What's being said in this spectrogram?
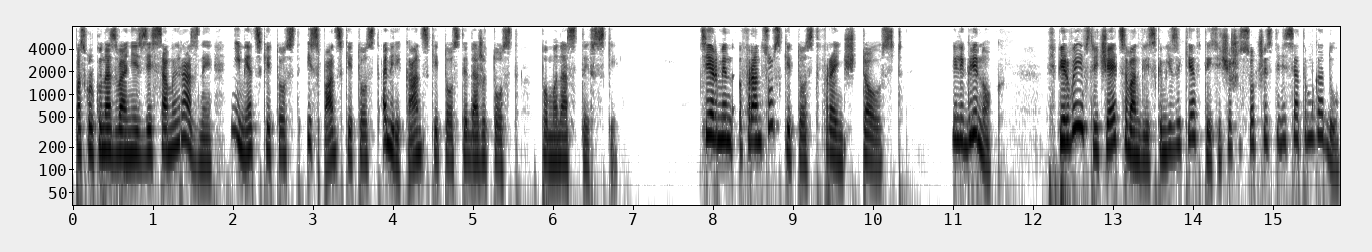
поскольку названия здесь самые разные — немецкий тост, испанский тост, американский тост и даже тост по-монастырски. Термин «французский тост» — «french toast» или «гренок» впервые встречается в английском языке в 1660 году.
